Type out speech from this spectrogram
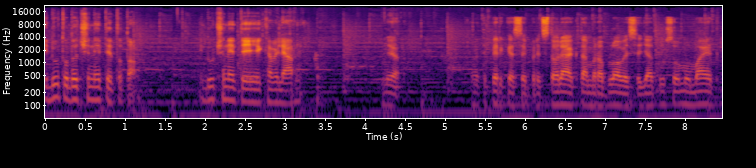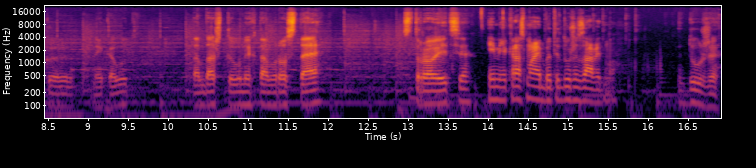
Іду туди чинити то-то. Іду чинити кавелярню. Я. А тепер я собі представляю, як там раблови сидять у своєму маєтку, не кавут. Там даш то у них там росте, строїться. Їм якраз має бути дуже завідно. Дуже.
